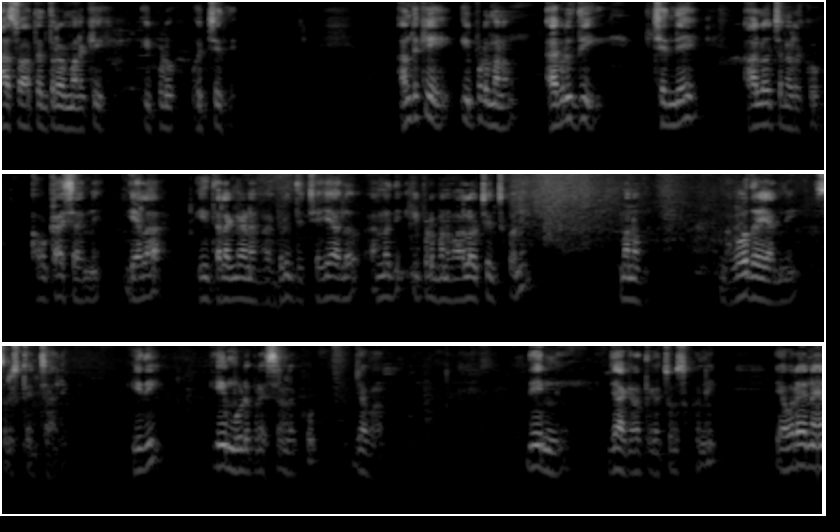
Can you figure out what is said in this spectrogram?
ఆ స్వాతంత్రం మనకి ఇప్పుడు వచ్చింది. అందుకే ఇప్పుడు మనం అభివృద్ధి చెందే ఆలోచనలకు అవకాశాన్ని ఎలా ఈ తెలంగాణను అభివృద్ధి చేయాలో అన్నది ఇప్పుడు మనం ఆలోచించుకొని మనం నవోదయాన్ని సృష్టించాలి. ఇది ఈ మూడు ప్రశ్నలకు జవాబు. దీన్ని జాగ్రత్తగా చూసుకొని ఎవరైనా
